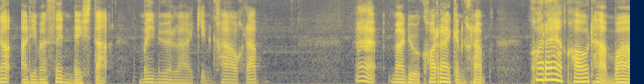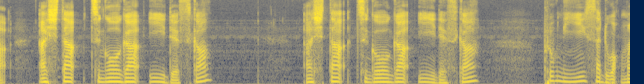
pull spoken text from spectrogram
กะอาริมาเซนเดชิตะไม่มีเวลากินข้าวครับอ่ะมาดูข้อแรกกันครับ ข้อแรกเขาถามว่า明日都合がいいですか 明日都合がいいですかพรุ่งนี้สะดวกไหม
